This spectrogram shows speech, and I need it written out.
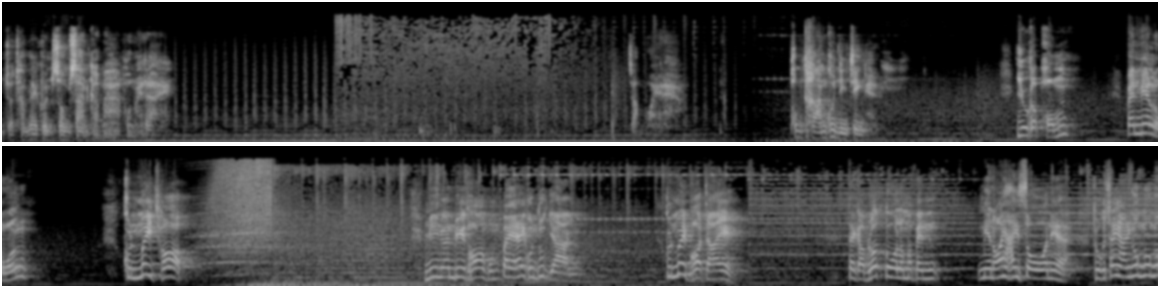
ผมจะทำให้คุณสมสารกลับมาหาผมให้ได้จำไว้นะ ผมถามคุณจริง ๆ เนี่ย อยู่กับผม เป็นเมียหลวง คุณไม่ชอบ มีเงินมีทองผมไปให้คุณทุกอย่าง คุณไม่พอใจ แต่กับลดตัวลงมาเป็นเมียน้อยไฮโซเนี่ย ถูกใช้งานงงง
